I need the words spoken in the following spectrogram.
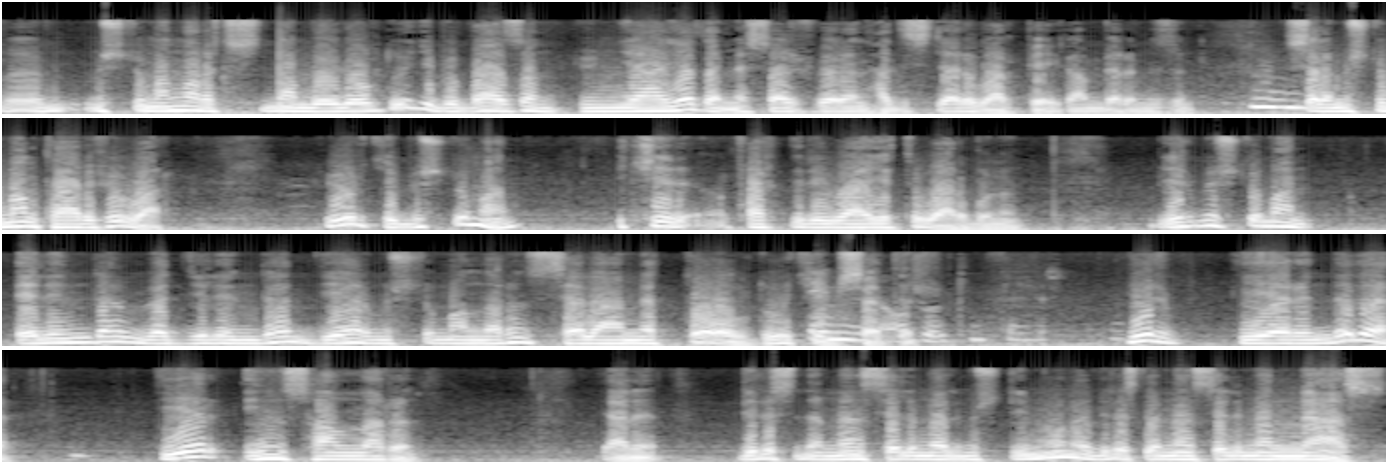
e, Müslümanlar açısından böyle olduğu gibi bazen dünyaya da mesaj veren hadisleri var Peygamberimizin. Mesela Müslüman tarifi var. Diyor ki Müslüman iki farklı rivayeti var bunun. Bir Müslüman elinden ve dilinden diğer Müslümanların selamette olduğu Emin kimsedir. olduğu kimsedir. Bir diğerinde de diğer insanların yani birisinde men selimel müslimune birisinde men selimen nas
